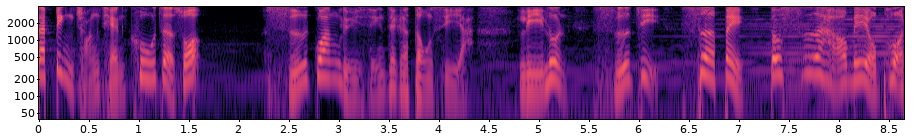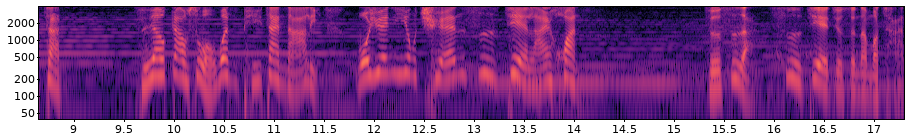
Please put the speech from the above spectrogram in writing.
在病床前哭着说：“时光旅行这个东西呀，理论、实际、设备都丝毫没有破绽。只要告诉我问题在哪里，我愿意用全世界来换。”只是啊，世界就是那么残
